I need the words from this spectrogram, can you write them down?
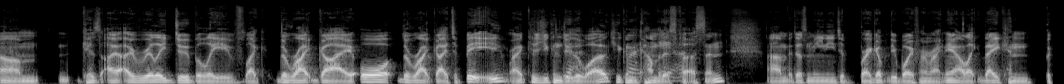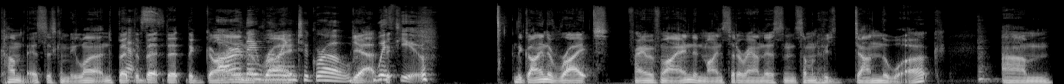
Um because I, I really do believe like the right guy or the right guy to be right? Because you can do Yeah. the work you can Right, become this yeah. person. Um it doesn't mean you need to break up with your boyfriend right now. Like they can become this. This can be learned. But the but the, the guy are they the willing right, to grow Yeah, with you? the guy in the right frame of mind and mindset around this and someone who's done the work um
